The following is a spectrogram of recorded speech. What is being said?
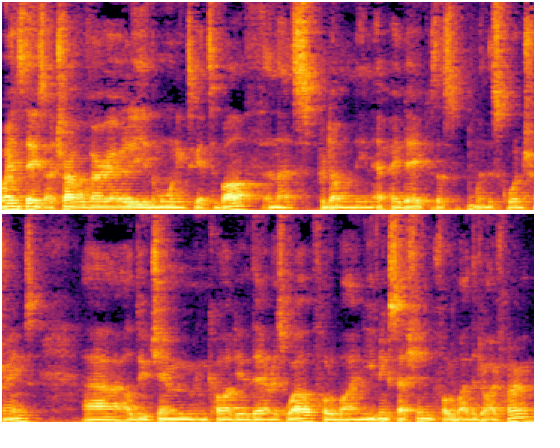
Wednesdays I travel very early in the morning to get to Bath, and that's predominantly an epee day because that's when the squad trains. Uh, I'll do gym and cardio there as well, followed by an evening session, followed by the drive home.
